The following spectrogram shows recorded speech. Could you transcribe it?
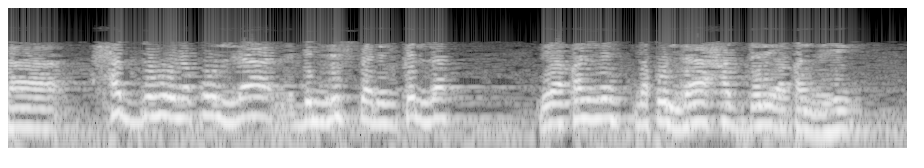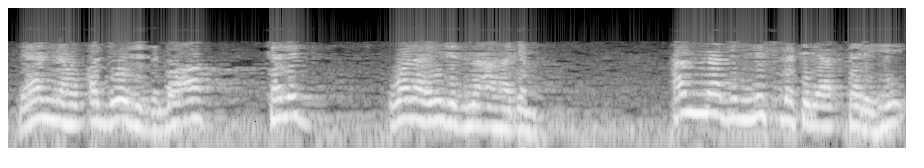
فحده نقول لا بالنسبة للقلة لأقله نقول لا حد لأقله لأنه قد يوجد امرأة تلد ولا يوجد معها دم. أما بالنسبة لأكثره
